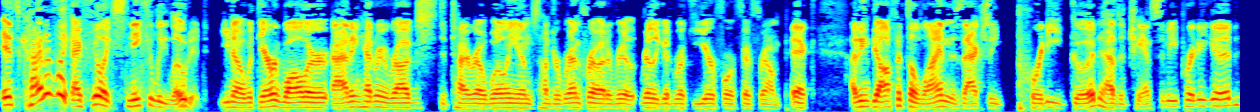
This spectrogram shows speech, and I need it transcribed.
It's kind of like I feel like sneakily loaded, you know, with Darren Waller adding Henry Ruggs to Tyrell Williams, Hunter Renfrow had a re- really good rookie year for a fifth round pick. I think the offensive line is actually pretty good, has a chance to be pretty good.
